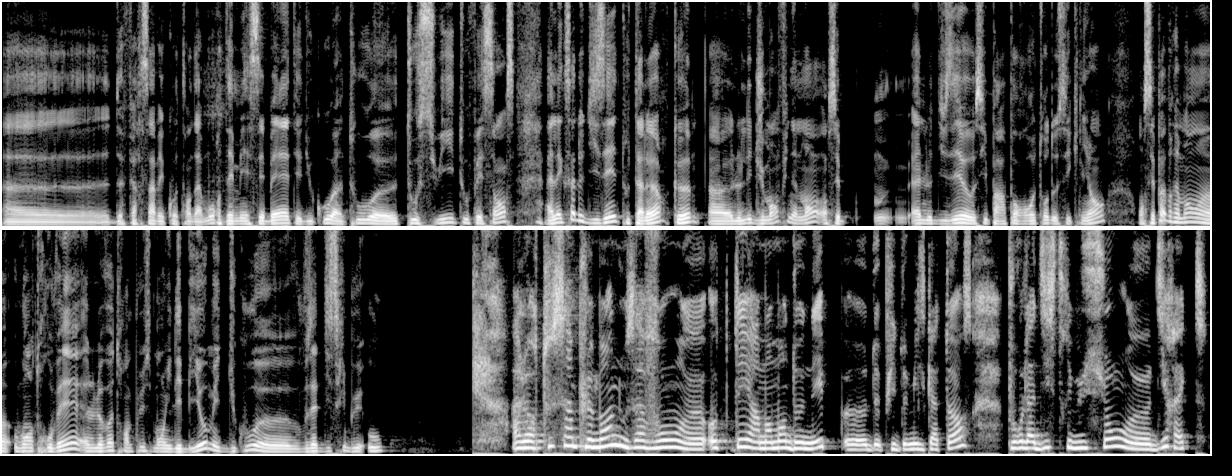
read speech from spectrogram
de faire ça avec autant d'amour, d'aimer ses bêtes et du coup un tout tout suit, tout fait sens. Alexa le disait tout à l'heure que euh, le jument, finalement, on sait elle le disait aussi par rapport au retour de ses clients, on ne sait pas vraiment euh, où en trouver. Le vôtre en plus, bon, il est bio, mais du coup, euh, vous êtes distribué où? Alors tout simplement, nous avons opté à un moment donné, depuis 2014, pour la distribution directe.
